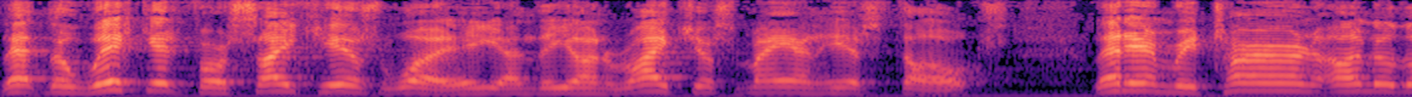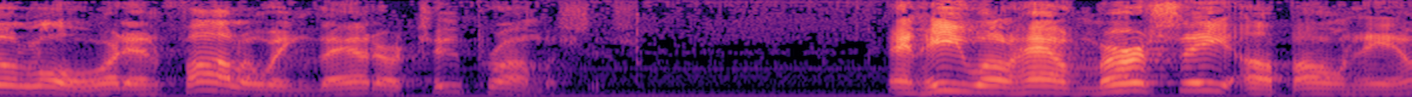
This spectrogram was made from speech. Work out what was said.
Let the wicked forsake his way, and the unrighteous man his thoughts, let him return unto the Lord, and following that are two promises. And he will have mercy upon him.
